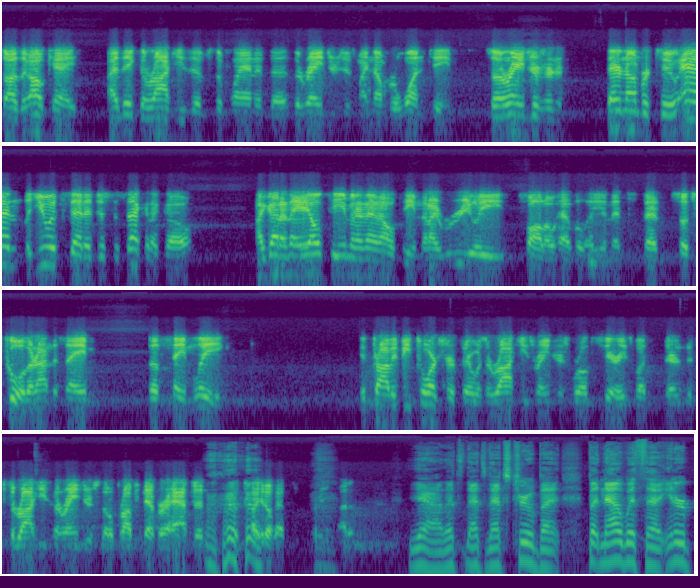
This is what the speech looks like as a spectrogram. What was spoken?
So I was like, okay, I think the Rockies have supplanted the the Rangers as my number one team. So the Rangers are they're number two. And you had said it just a second ago. I got an AL team and an NL team that I really follow heavily, and it's that. So it's cool. They're not in the same the same league. It'd probably be torture if there was a Rockies Rangers World Series, but there's it's the Rockies and the Rangers, so it'll probably never happen. I don't have to worry about it. Yeah, that's that's that's true. But but now with uh, inter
